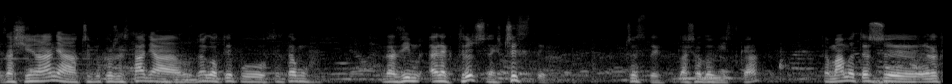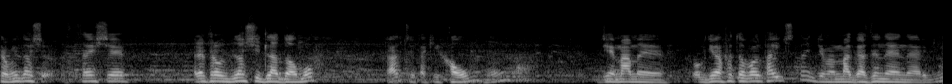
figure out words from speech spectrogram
zasilania czy wykorzystania różnego typu systemów, nazwijmy elektrycznych, czystych, czystych dla środowiska, to mamy też yy, elektromobilność w sensie elektromobilności dla domów, tak? czyli taki home, gdzie mamy ogniwa fotowoltaiczne, gdzie mamy magazyny energii.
